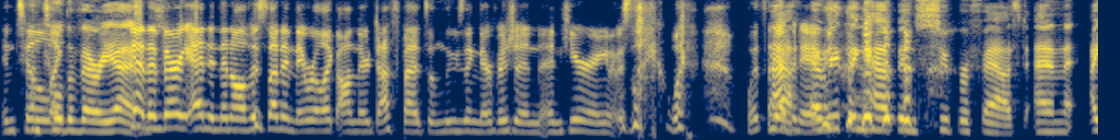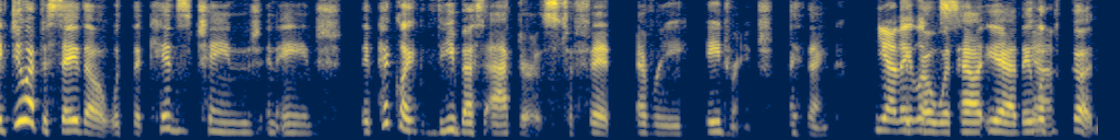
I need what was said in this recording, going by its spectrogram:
until, Until like the very end. yeah, the very end, and then all of a sudden they were like on their deathbeds and losing their vision and hearing, and it was like, what, what's happening? Everything happened super fast. And I do have to say though, with the kids change in age, they pick like the best actors to fit every age range, I think. yeah, they look with how yeah, they yeah. looked good.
